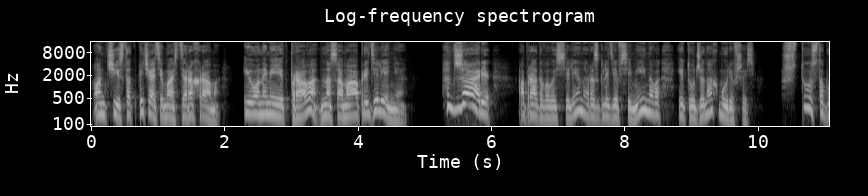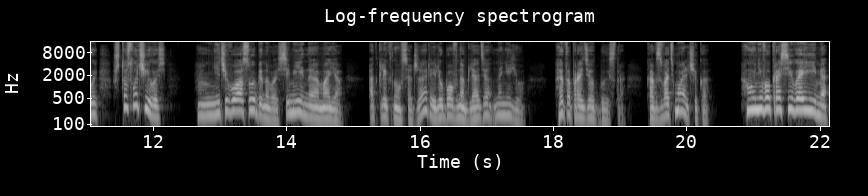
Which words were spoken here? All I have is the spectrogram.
он чист от печати мастера храма, и он имеет право на самоопределение». «Джари!» — обрадовалась Селена, разглядев семейного и тут же нахмурившись. «Что с тобой? Что случилось?» «Ничего особенного, семейная моя», — откликнулся Джарри, любовно глядя на нее. «Это пройдет быстро. Как звать мальчика?» «У него красивое имя.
